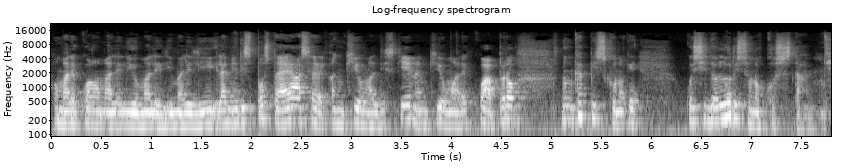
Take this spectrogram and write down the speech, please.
ho male qua, ho male lì, ho male lì, male lì, la mia risposta è ah, se anch'io ho mal di schiena, anch'io ho male qua, però non capiscono che questi dolori sono costanti,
